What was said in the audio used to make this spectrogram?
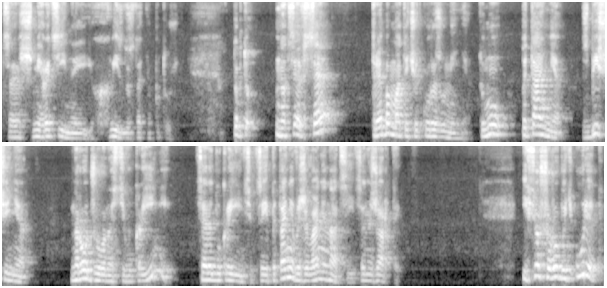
Це ж міграційний хвіст достатньо потужний. Тобто на це все треба мати чітке розуміння. Тому питання збільшення народжуваності в Україні серед українців це і питання виживання нації, це не жарти. І все, що робить уряд,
